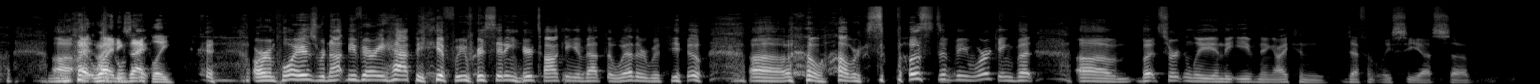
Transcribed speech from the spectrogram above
I- I right, think- exactly. our employers would not be very happy if we were sitting here talking about the weather with you uh, while we're supposed to be working. But um, but certainly in the evening, I can definitely see us uh,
